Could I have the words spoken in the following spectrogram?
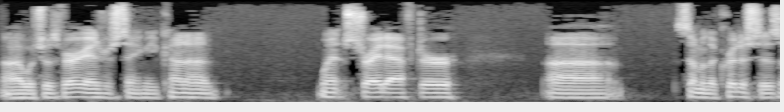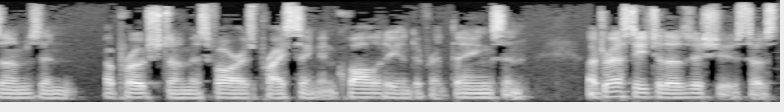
uh, which was very interesting. He kind of went straight after uh, some of the criticisms and approached them as far as pricing and quality and different things and addressed each of those issues. So it's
